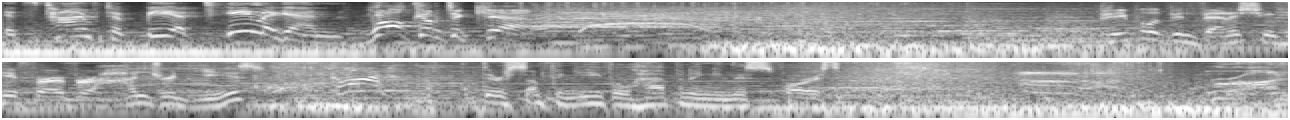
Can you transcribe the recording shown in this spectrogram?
It's time to be a team again. Welcome to camp. People have been vanishing here for over a hundred years. Come on. There's something evil happening in this forest. Run!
